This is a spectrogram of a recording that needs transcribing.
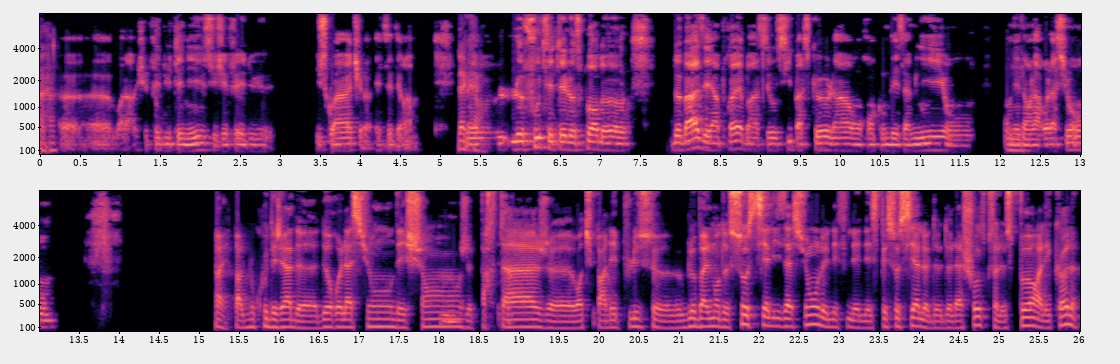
Uh-huh. voilà, j'ai fait du tennis, j'ai fait du, du squash, etc. Mais euh, le foot, c'était le sport de, de base. Et après, bah, c'est aussi parce que là, on rencontre des amis, on, on est mmh. dans la relation. Ouais, parle beaucoup déjà de, de relations, d'échanges, de mmh. partage. Euh, tu parlais plus euh, globalement de socialisation, l'aspect social de, de, la chose, que ce soit le sport à l'école.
